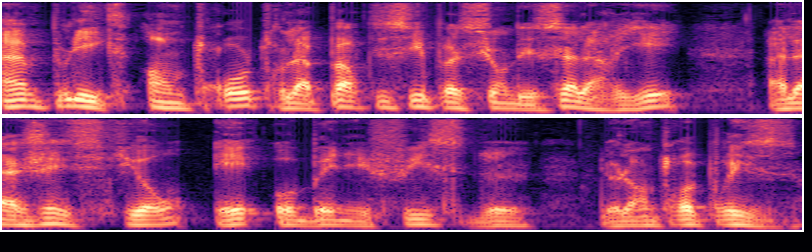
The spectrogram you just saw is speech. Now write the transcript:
implique entre autres la participation des salariés à la gestion et aux bénéfices de l'entreprise.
